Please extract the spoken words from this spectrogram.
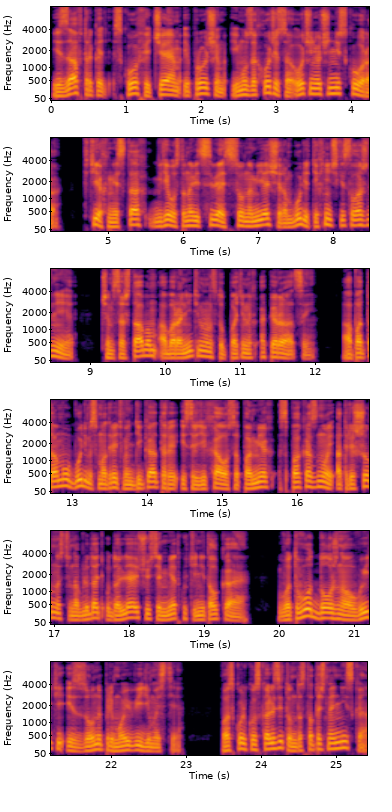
И завтракать с кофе, чаем и прочим ему захочется очень-очень нескоро, в тех местах, где установить связь с сонным ящером будет технически сложнее, чем со штабом оборонительно-наступательных операций. А потому будем смотреть в индикаторы и среди хаоса помех с показной отрешенностью наблюдать удаляющуюся метку тени толкая. Вот-вот должного выйти из зоны прямой видимости поскольку скользит он достаточно низко,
